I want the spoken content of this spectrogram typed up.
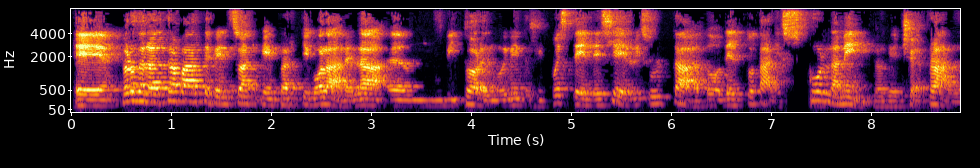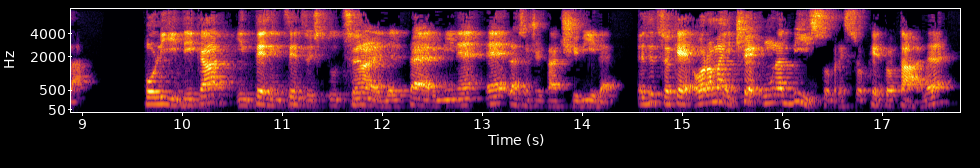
Eh, però dall'altra parte penso anche che in particolare la ehm, vittoria del Movimento 5 Stelle sia il risultato del totale scollamento che c'è fra la politica, intesa in senso istituzionale del termine, e la società civile. Nel senso che oramai c'è un abisso pressoché totale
